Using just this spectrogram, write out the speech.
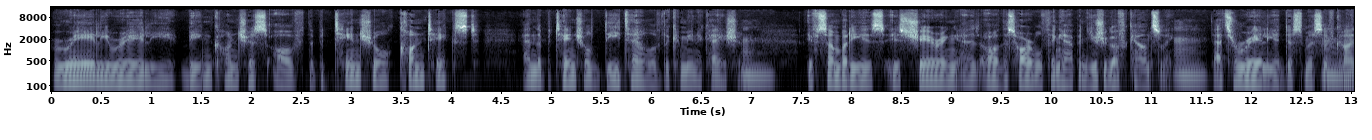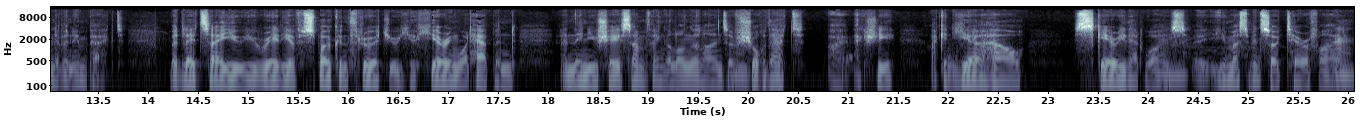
Really, really being conscious of the potential context and the potential detail of the communication. Mm. If somebody is, is sharing as, oh, this horrible thing happened, you should go for counseling, mm. that's really a dismissive mm. kind of an impact. But let's say you, you really have spoken through it, you, you're hearing what happened, and then you share something along the lines of, sure, that I actually, I can hear how scary that was. Uh, You must have been so terrified.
